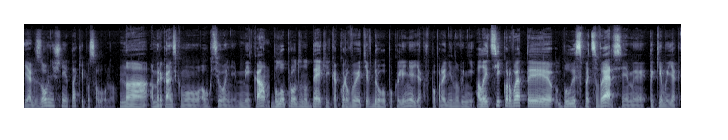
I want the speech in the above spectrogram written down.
як зовнішнє, так і по салону. На американському аукціоні Мікам було продано декілька корветів другого покоління, як в попередній новині. Але ці корвети були спецверсіями, такими як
